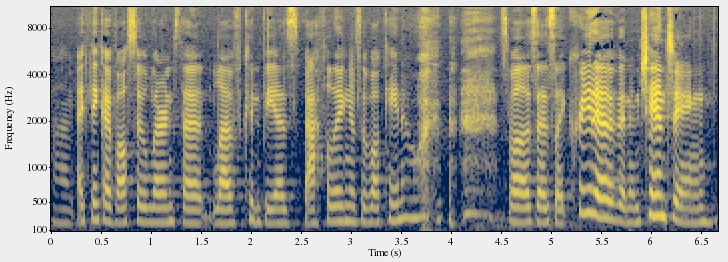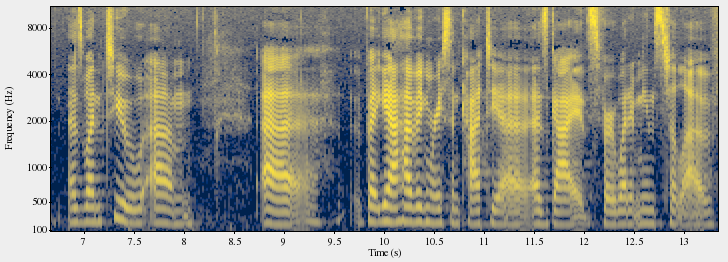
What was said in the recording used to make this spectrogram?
Um, I think I've also learned that love can be as baffling as a volcano, as well as as like creative and enchanting as one too. Um, uh, but yeah, having Maurice and Katia as guides for what it means to love,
